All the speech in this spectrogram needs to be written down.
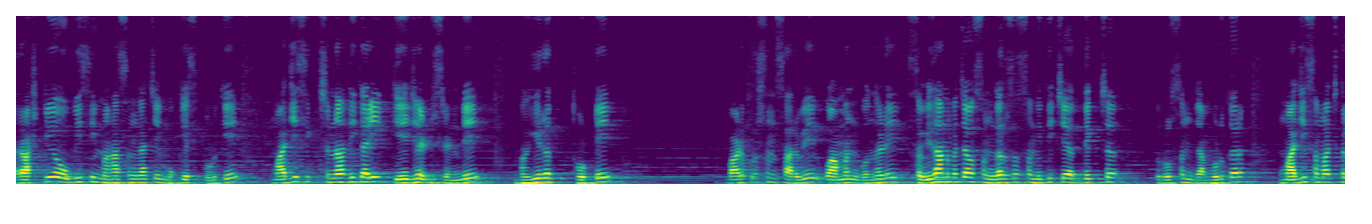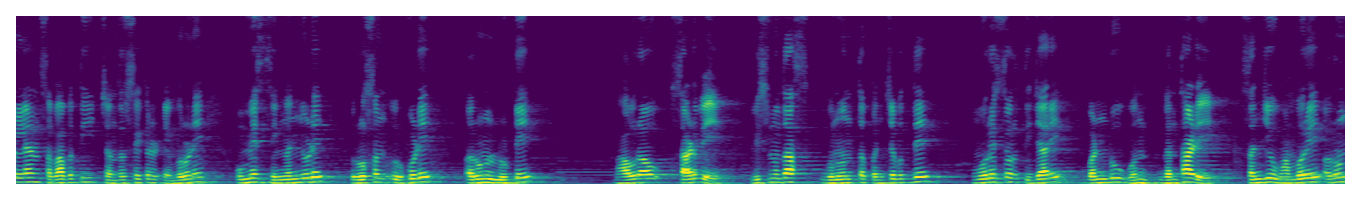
राष्ट्रीय ओबीसी महासंघाचे मुकेश पुडके माजी शिक्षणाधिकारी के झेड शेंडे भगीरथ थोटे बाळकृष्ण सार्वे वामन गोंधळे संविधान बचाव संघर्ष समितीचे अध्यक्ष रोशन जांभुडकर माजी समाज कल्याण सभापती चंद्रशेखर टेंभुर्णे उमेश सिंगंजोडे रोशन उरकुडे अरुण लुटे भाऊराव साळवे विष्णुदास गुणवंत पंचबद्धे मोरेश्वर तिजारे बंडू गों गंथाडे संजीव भांबोरे अरुण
